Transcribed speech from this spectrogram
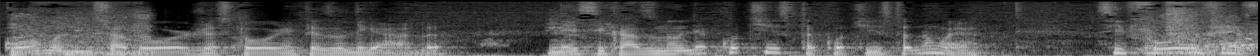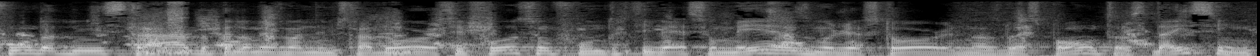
como administrador, gestor, empresa ligada. Nesse caso, não ele é cotista, cotista não é. Se fosse um fundo administrado pelo mesmo administrador, se fosse um fundo que tivesse o mesmo gestor nas duas pontas, daí sim.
